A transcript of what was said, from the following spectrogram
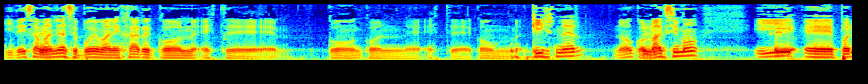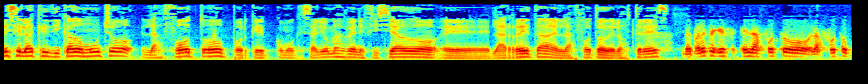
y de esa manera se puede manejar con este con, con este con Kirchner, ¿no? Con Máximo y eh, por eso lo ha criticado mucho la foto, porque como que salió más beneficiado eh, la reta en la foto de los tres. Me parece que es, la foto, la foto,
